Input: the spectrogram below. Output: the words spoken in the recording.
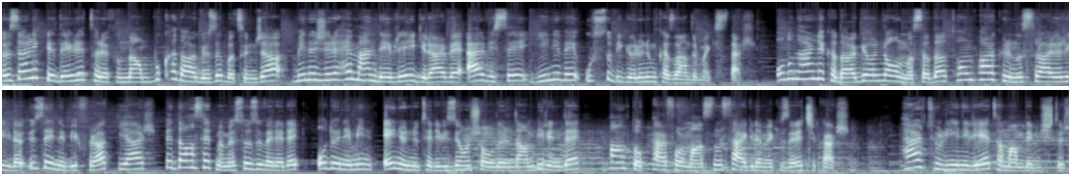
Özellikle devlet tarafından bu kadar göze batınca menajeri hemen devreye girer ve Elvis'e yeni ve uslu bir görünüm kazandırmak ister. Onun her ne kadar gönlü olmasa da Tom Parker'ın ısrarlarıyla üzerine bir frak giyer ve dans etmeme sözü vererek o dönemin en ünlü televizyon şovlarından birinde Dog performansını sergilemek üzere çıkar. Her türlü yeniliğe tamam demiştir.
